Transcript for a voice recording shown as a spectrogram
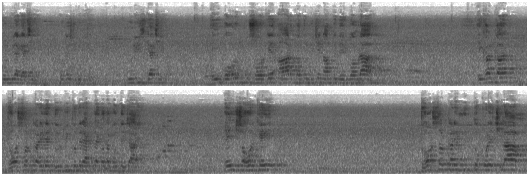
কর্মীরা গেছে প্রোটেস্ট করতে। পুলিশ গেছে। এই বহরমপুর শহরকে আর কত নিচে নামতে দেখব আমরা। এখানকার ধর্ষণকারীদের দুর্বৃত্তদের একটা কথা বলতে চাই। এই শহরকে ধর্ষণকারী মুক্ত করেছিলাম।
